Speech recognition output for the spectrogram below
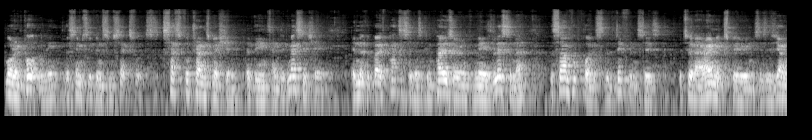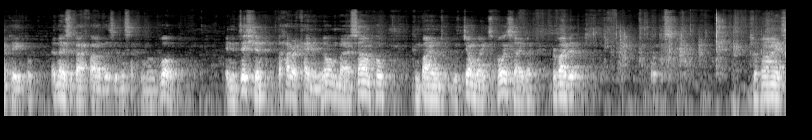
More importantly, there seems to have been some successful transmission of the intended message here, in that for both Paterson as composer and for me as listener, the sample points to the differences between our own experiences as young people and those of our fathers in the Second World War. In addition, the Hurricane and Lawnmower sample, combined with John Waite's voiceover, provided, oops, provides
